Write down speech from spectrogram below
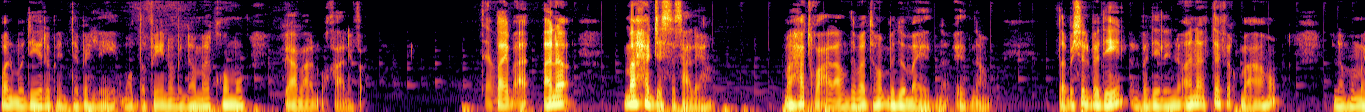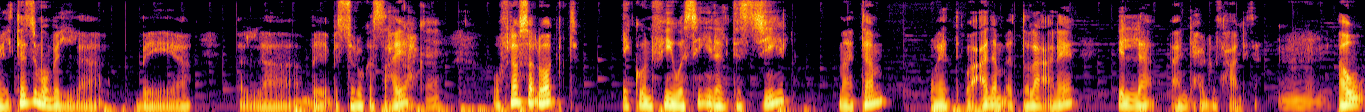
والمدير بينتبه لموظفينه بأنهم يقوموا بأعمال مخالفة. تمام. طيب أنا ما حجسس عليهم ما حدخل على أنظمتهم بدون ما اذنهم. طيب إيش البديل؟ البديل إنه أنا أتفق معاهم إنهم هم يلتزموا بال بالسلوك الصحيح أوكي. وفي نفس الوقت يكون في وسيلة لتسجيل ما تم وعدم اطلاع عليه إلا عند حدوث حادثة. أو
